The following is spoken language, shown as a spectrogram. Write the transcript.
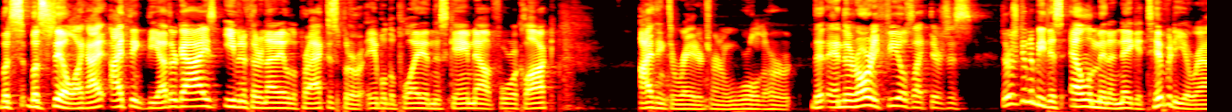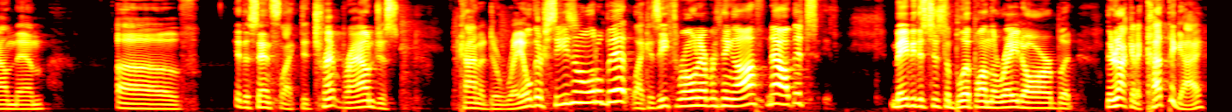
But but still, like I, I think the other guys, even if they're not able to practice but are able to play in this game now at four o'clock, I think the Raiders are in a world of hurt. And there already feels like there's this there's going to be this element of negativity around them, of in the sense like did Trent Brown just kind of derail their season a little bit? Like is he throwing everything off? Now that's maybe that's just a blip on the radar, but they're not going to cut the guy.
